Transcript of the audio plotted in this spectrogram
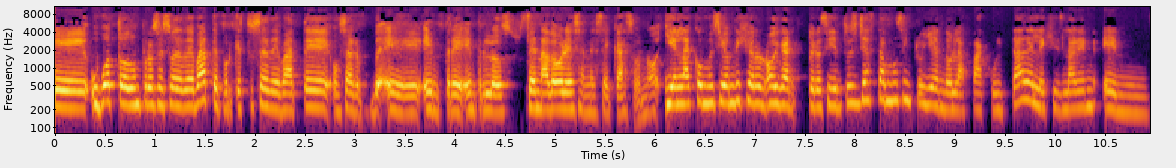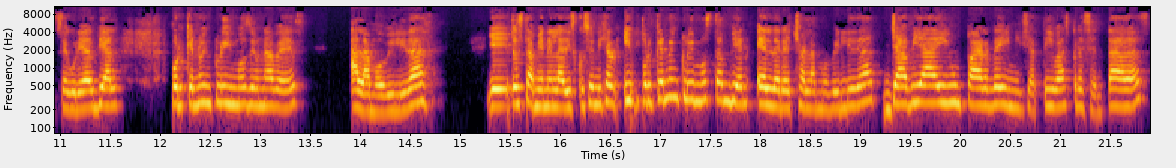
eh, hubo todo un proceso de debate, porque esto se debate, o sea, eh, entre, entre los senadores en ese caso, ¿no? Y en la comisión dijeron, oigan, pero si entonces ya estamos incluyendo la facultad de legislar en, en seguridad vial, ¿por qué no incluimos de una vez a la movilidad? Y entonces también en la discusión dijeron, ¿y por qué no incluimos también el derecho a la movilidad? Ya había ahí un par de iniciativas presentadas,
